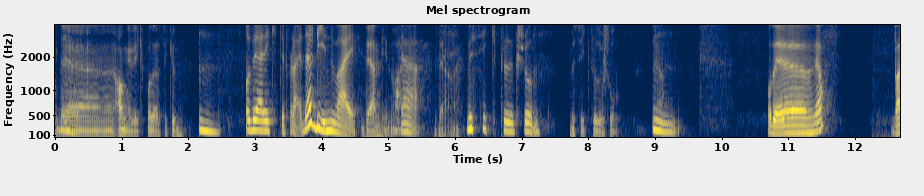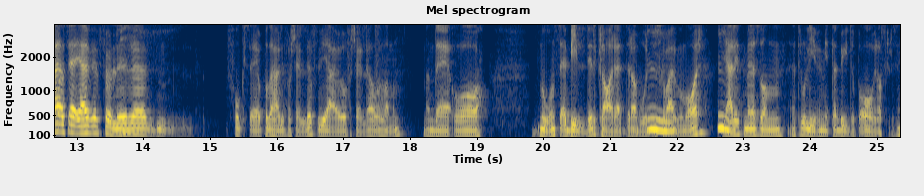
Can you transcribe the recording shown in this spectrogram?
Og det jeg angrer ikke på det sekund. Og det er riktig for deg. Det er din vei. Det er min vei. Ja. Det er det. Musikkproduksjon. Musikkproduksjon. Ja. Og det Ja. Nei, altså, jeg, jeg føler eh, Folk ser jo på det her litt forskjellig, for vi er jo forskjellige alle sammen. Men det å Noen ser bilder, klarheter av hvor du skal være om noen år. Jeg er litt mer sånn Jeg tror livet mitt er bygd opp av overraskelser.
